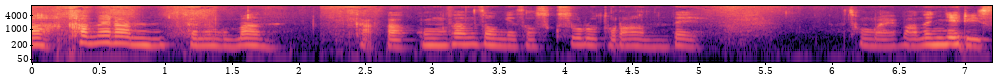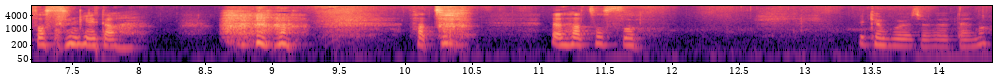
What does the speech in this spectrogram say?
아 카메라는 되는구만. 그 아까 공산성에서 숙소로 돌아왔는데 정말 많은 일이 있었습니다. 다쳤 야, 다쳤어. 이렇게 보여줘야 되나?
